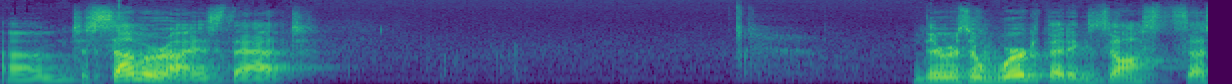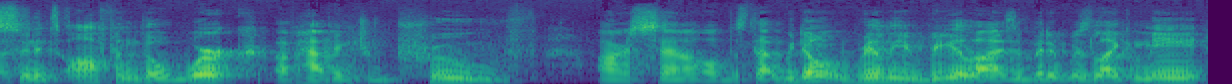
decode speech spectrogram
Um, to summarize that, there is a work that exhausts us, and it's often the work of having to prove ourselves, that we don't really realize it, but it was like me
